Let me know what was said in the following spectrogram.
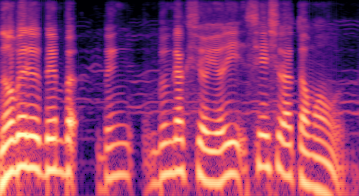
ノーベル文ば文文学賞より聖書だと思う。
